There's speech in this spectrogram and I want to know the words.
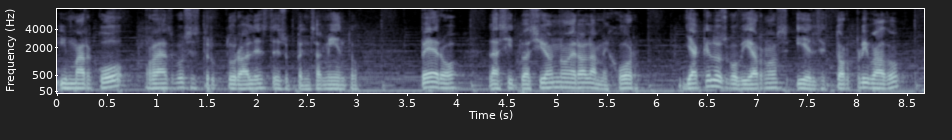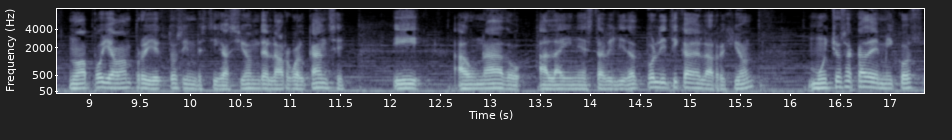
y marcó rasgos estructurales de su pensamiento. Pero la situación no era la mejor, ya que los gobiernos y el sector privado no apoyaban proyectos de investigación de largo alcance y, aunado a la inestabilidad política de la región, muchos académicos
